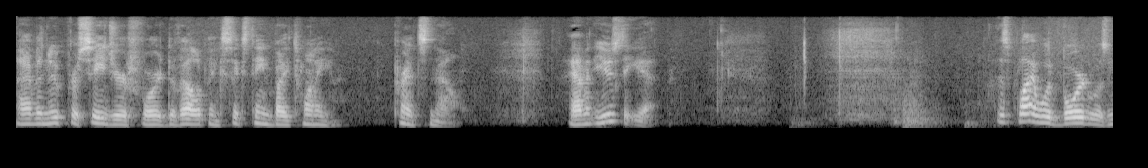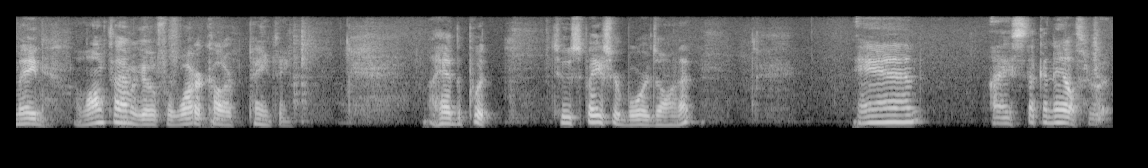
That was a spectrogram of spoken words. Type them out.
I have a new procedure for developing 16 by 20 prints now. I haven't used it yet. This plywood board was made a long time ago for watercolor painting. I had to put two spacer boards on it and I stuck a nail through it.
